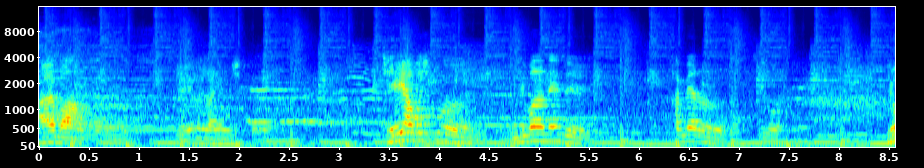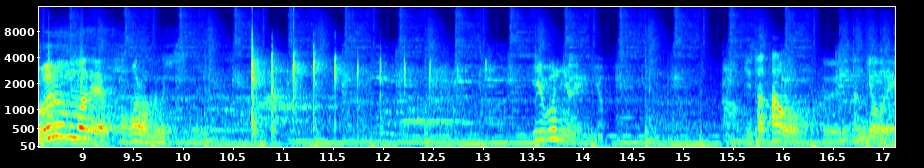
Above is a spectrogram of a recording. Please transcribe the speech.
알바하고 여행을 다니고 싶고요. 제일 하고 싶은 건 우리 반 애들 카메라로 다 찍어서 여름 만에 화보 만들고 싶습니다. 일본 여행이요. 어, 기차 타고 그 한겨울에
